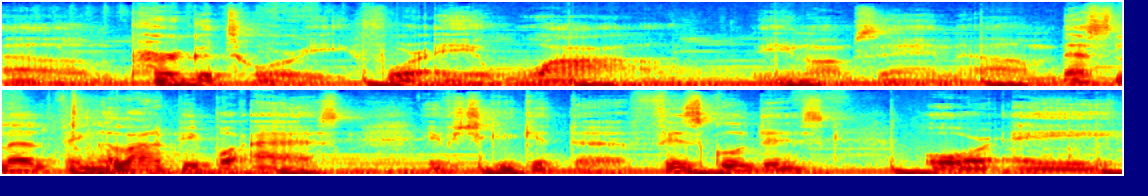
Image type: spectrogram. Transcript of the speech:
um, purgatory for a while. You know what I'm saying? Um, that's another thing. A lot of people ask if you could get the physical disc or a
